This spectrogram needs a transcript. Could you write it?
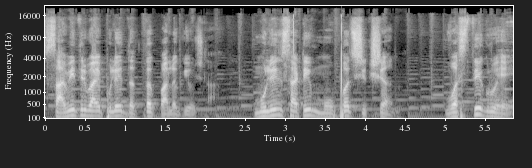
सावित्रीबाई फुले दत्तक पालक योजना. मुलींसाठी मोफत शिक्षण वसतिगृहे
